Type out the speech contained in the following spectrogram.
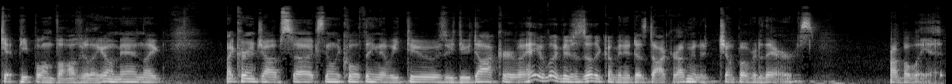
get people involved, you're like, oh man, like my current job sucks. The only cool thing that we do is we do Docker. But hey, look, there's this other company that does Docker. I'm going to jump over to theirs. Probably it.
